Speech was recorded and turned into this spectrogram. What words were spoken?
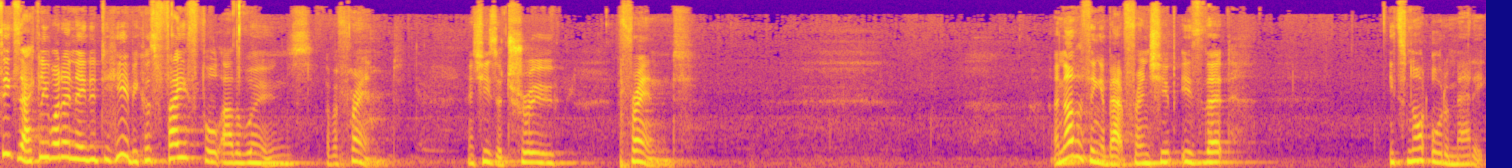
It's exactly what I needed to hear because faithful are the wounds of a friend. And she's a true friend. Another thing about friendship is that it's not automatic.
